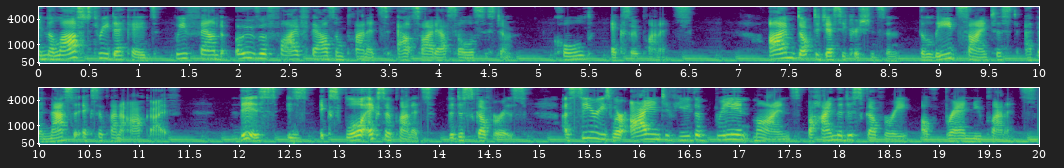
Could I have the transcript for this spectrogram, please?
In the last three decades, we've found over 5,000 planets outside our solar system, called exoplanets. I'm Dr. Jessie Christensen, the lead scientist at the NASA Exoplanet Archive. This is Explore Exoplanets The Discoverers, a series where I interview the brilliant minds behind the discovery of brand new planets.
